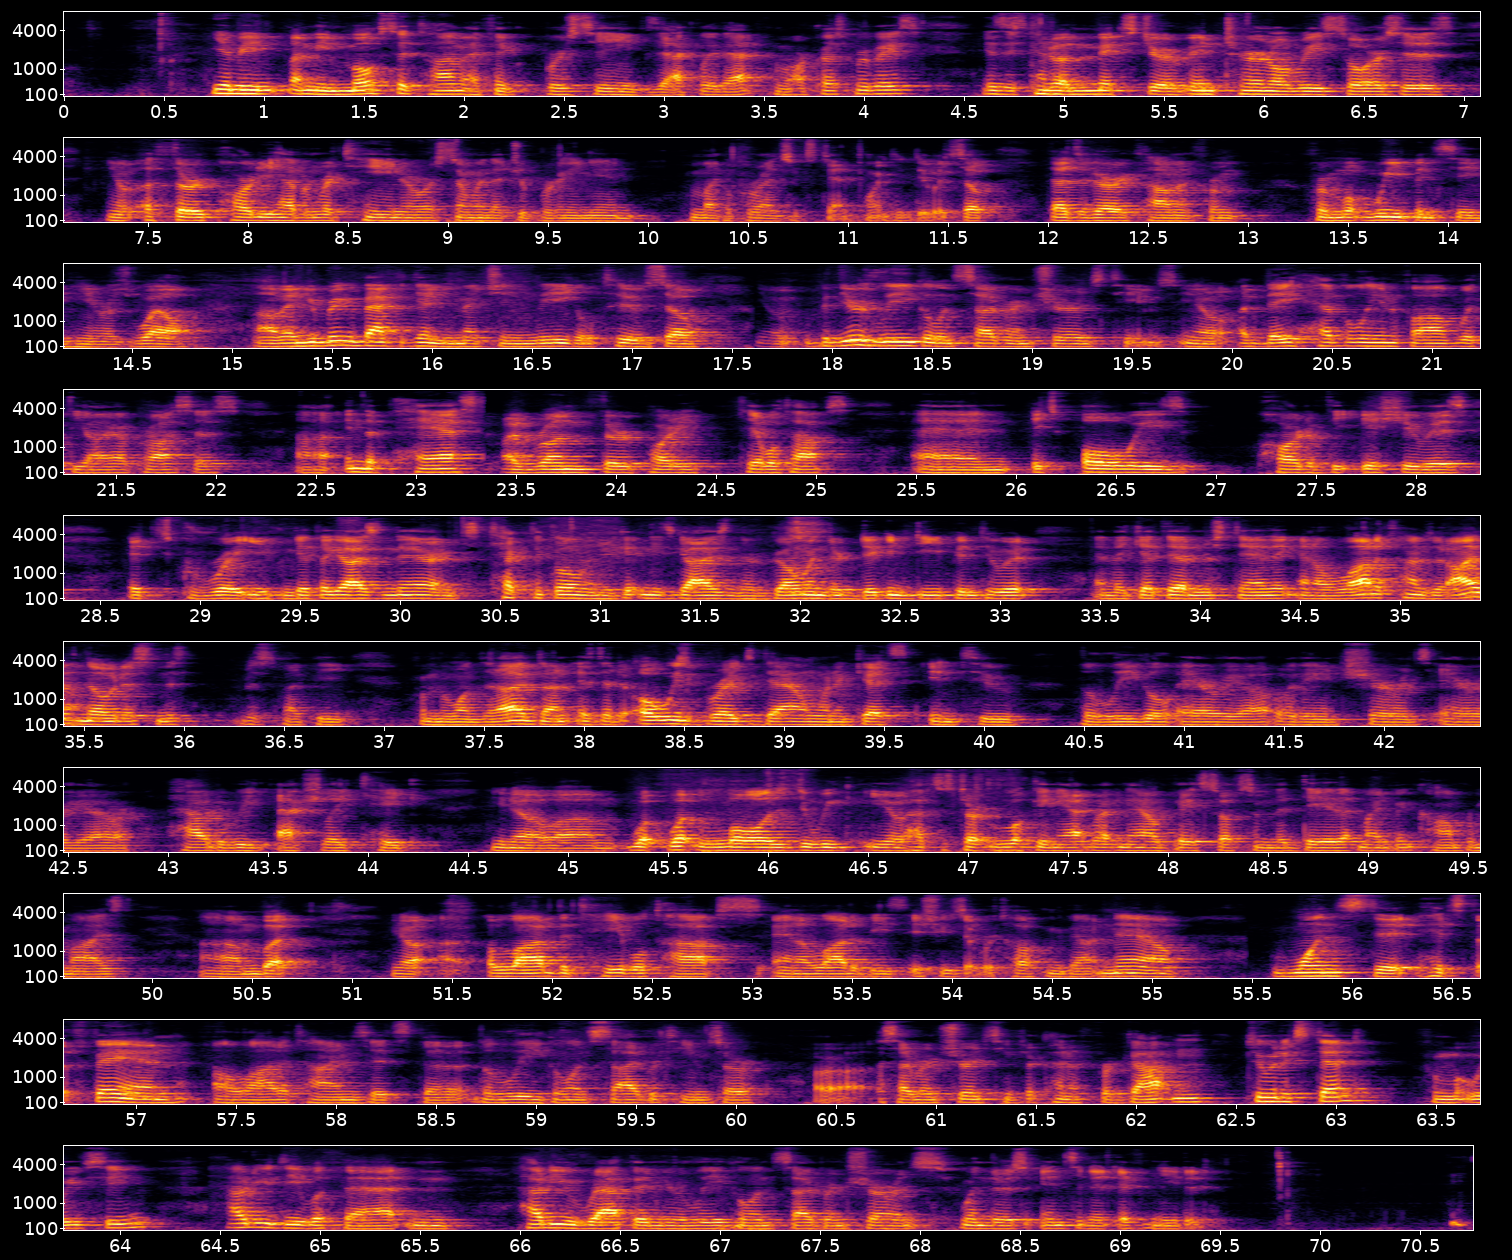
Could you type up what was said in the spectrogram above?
Yeah, I mean, I mean, most of the time, I think we're seeing exactly that from our customer base. Is it's kind of a mixture of internal resources you know a third party having retainer or someone that you're bringing in from like a forensic standpoint to do it. So that's very common from from what we've been seeing here as well. Um, and you bring it back again. You mentioned legal too. So you know, with your legal and cyber insurance teams, you know, are they heavily involved with the IR process? Uh, in the past, I've run third party tabletops, and it's always part of the issue is it's great you can get the guys in there and it's technical and you're getting these guys and they're going they're digging deep into it and they get that understanding. And a lot of times what i've noticed and this this might be from the ones that I've done is that it always breaks down when it gets into the legal area or the insurance area or how do we actually take you know um, what what laws do we you know have to start looking at right now based off some of the data that might have been compromised. Um, but you know a lot of the tabletops and a lot of these issues that we're talking about now once it hits the fan a lot of times it's the the legal and cyber teams are or uh, cyber insurance teams are kind of forgotten to an extent from what we've seen how do you deal with that and how do you wrap in your legal and cyber insurance when there's incident if needed?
